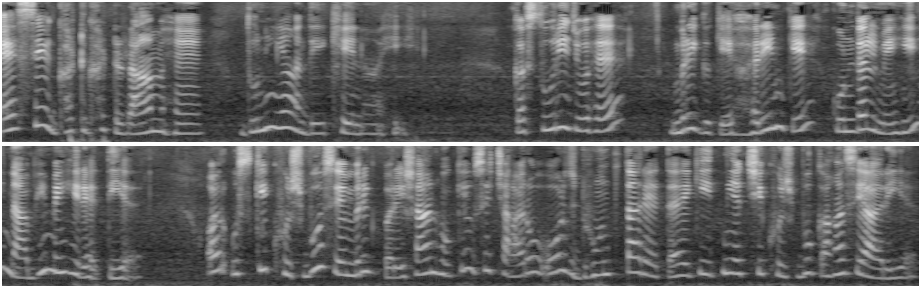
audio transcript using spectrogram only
ऐसे घट घट राम हैं, दुनिया देखे नाही। कस्तूरी जो है, मृग के हरिन के कुंडल में ही, नाभि में ही रहती है। और उसकी खुशबू से मृग परेशान होकर उसे चारों ओर ढूंढता रहता है कि इतनी अच्छी खुशबू कहाँ से आ रही है।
